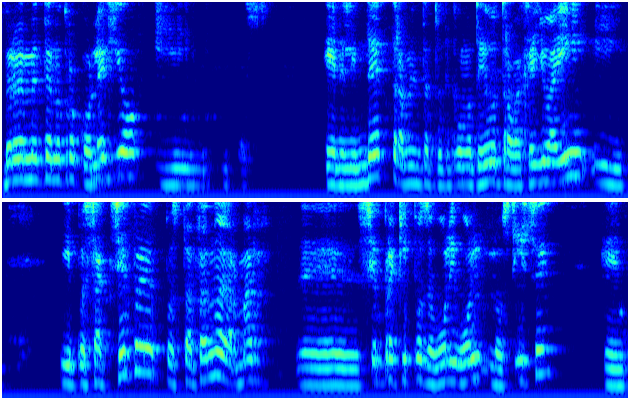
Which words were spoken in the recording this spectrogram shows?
brevemente en otro colegio, y pues, en el INDET, como te digo, trabajé yo ahí, y, y pues siempre pues tratando de armar eh, siempre equipos de voleibol, los hice, en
